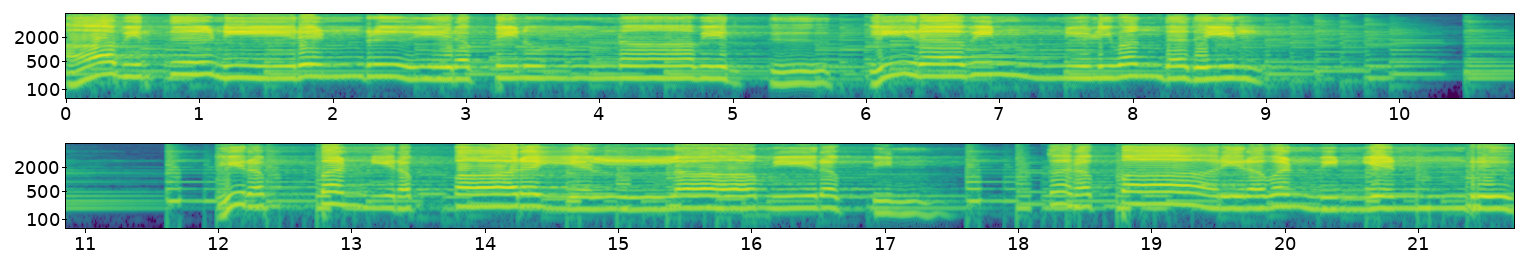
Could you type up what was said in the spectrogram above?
ஆவிற்கு நீரென்று இறப்பினும் நாவிற்கு இரவின் இழிவந்தது இல். இறப்பன் இறப்பாரை எல்லாம் இறப்பின் கரப்பாரிரவன் மின் என்று.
